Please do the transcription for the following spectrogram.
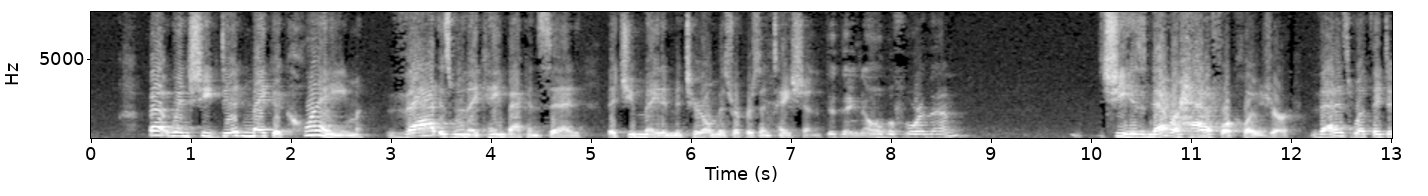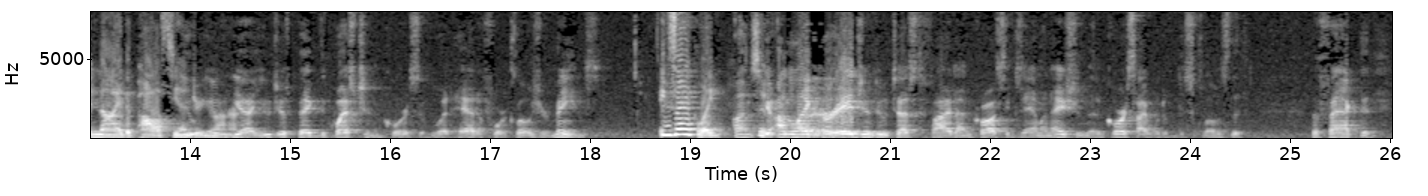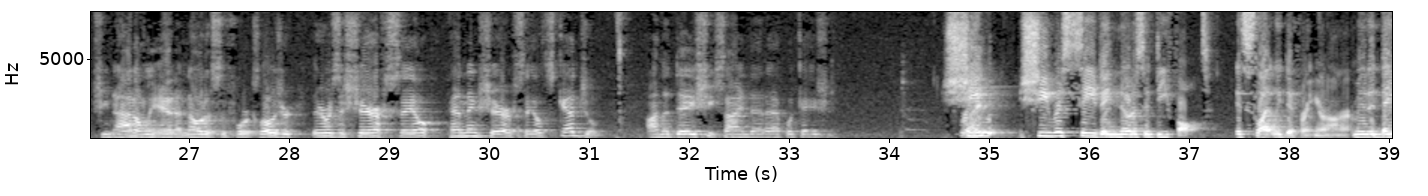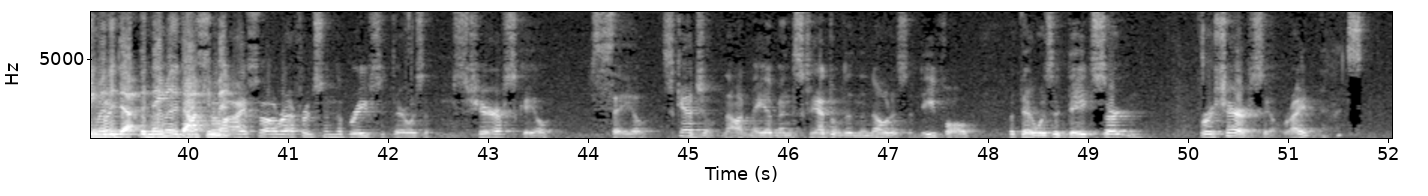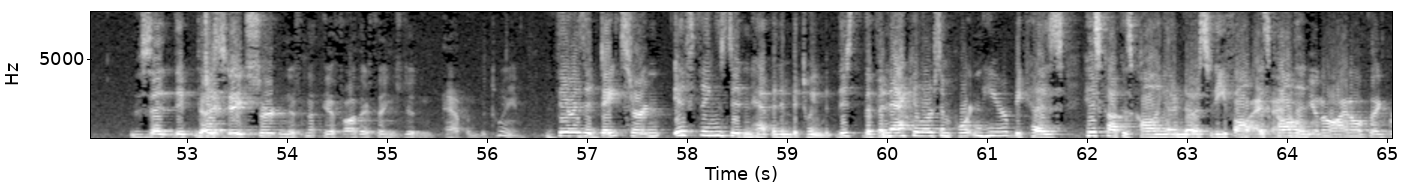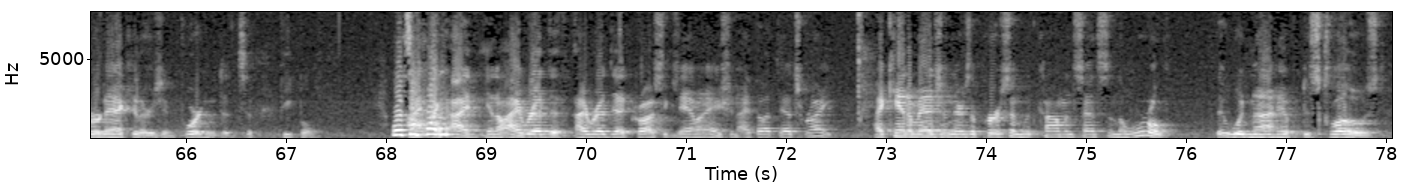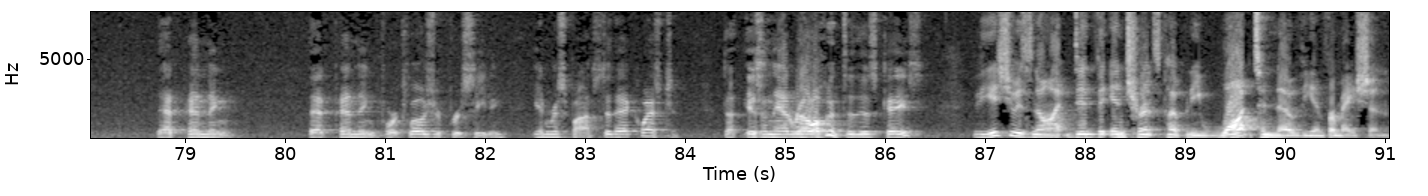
But when she did make a claim, that is when they came back and said that you made a material misrepresentation. Did they know before then? She has never had a foreclosure. That is what they deny the policy under, You- Your Honor. Yeah, you just begged the question, of course, of what had a foreclosure means. Exactly. Un- So- Unlike her agent who testified on cross-examination, that of course I would have disclosed it the fact that she not only had a notice of foreclosure, there was a sheriff's sale, pending sheriff's sale scheduled on the day she signed that application. She, Right. she received a notice of default. It's slightly different, Your Honor. I mean, the name of the, doc- the name of the document. I saw, I saw a reference in the briefs that there was a sheriff's scale sale scheduled. Now, it may have been scheduled in the notice of default, but there was a date certain for a sheriff's sale, right? The- date certain if, other things didn't happen between. There is a date certain if things didn't happen in between. But this, the vernacular is important here because Hiscox is calling it a notice of default. It's called an, You know, I don't think vernacular is important to, people. what's I- important. You know, I read the, I read that cross-examination, I thought that's right. I can't imagine there's a person with common sense in the world that would not have disclosed that pending, that pending foreclosure proceeding in response to that question. Isn't that relevant to this case? the issue is not did the insurance company want to know the information.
